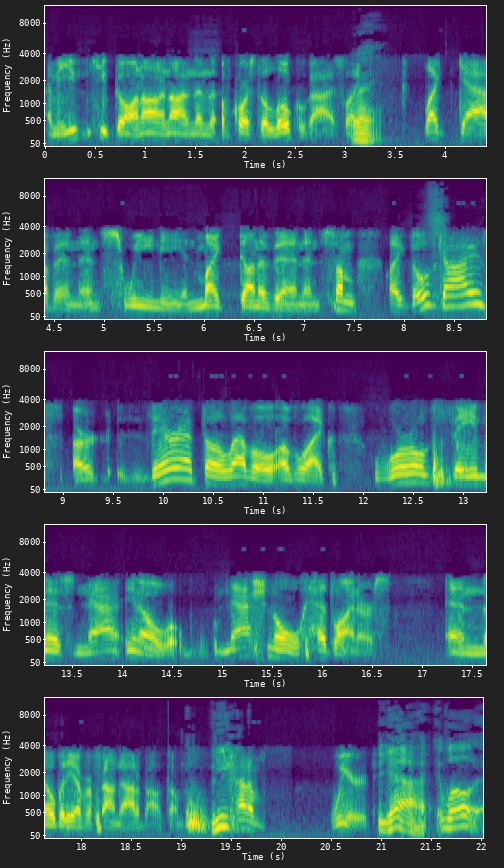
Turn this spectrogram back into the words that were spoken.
I mean, you can keep going on and on. And then, of course, the local guys like right. Like Gavin and Sweeney and Mike Donovan and some like those guys are they're at the level of like world famous na- you know national headliners and nobody ever found out about them. You- kind of weird. Yeah. Well,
